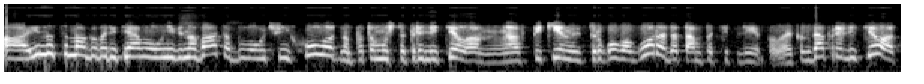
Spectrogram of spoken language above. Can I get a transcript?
А, Инна сама говорит, я, мол, не виновата, было очень холодно, потому что прилетела в Пекин из другого города, там потеплее было. И когда прилетела,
